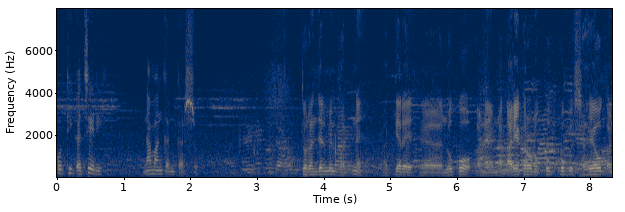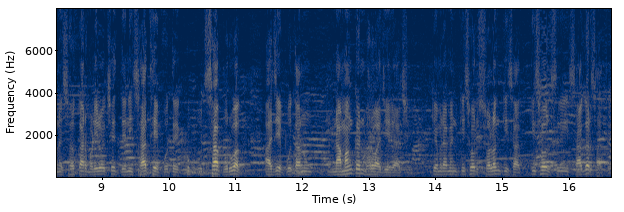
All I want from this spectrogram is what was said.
કોઠી કચેરી નામાંકન કરશું. તો રંજનબેન ભટ્ટને અત્યારે લોકો અને એમના કાર્યકરોનો ખૂબ ખૂબ સહયોગ અને સહકાર મળી રહ્યો છે. તેની સાથે પોતે ખૂબ ઉત્સાહપૂર્વક આજે પોતાનું નામાંકન ભરવા જઈ રહ્યા છે. કેમેરામેન કિશોર સોલંકી સાથે કિશોર શ્રી સાગર સાથે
